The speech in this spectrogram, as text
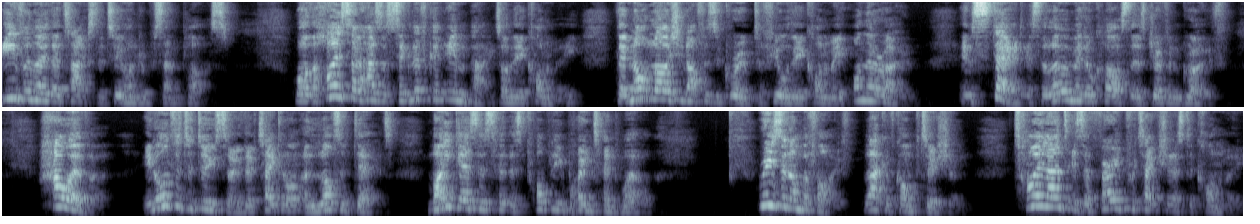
even though they're taxed at 200% plus. While the HISO has a significant impact on the economy, they're not large enough as a group to fuel the economy on their own. Instead, it's the lower middle class that has driven growth. However, in order to do so, they've taken on a lot of debt. My guess is that this probably won't end well. Reason number five lack of competition. Thailand is a very protectionist economy.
